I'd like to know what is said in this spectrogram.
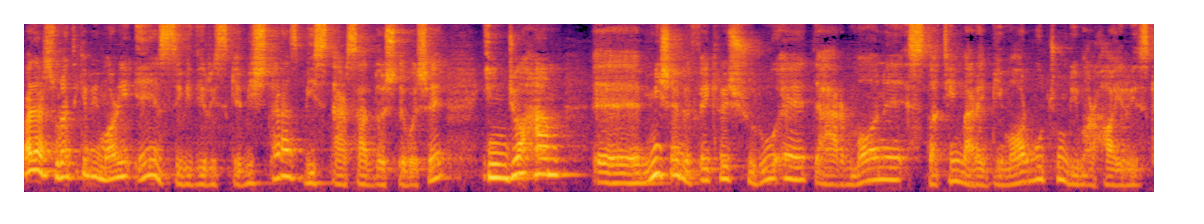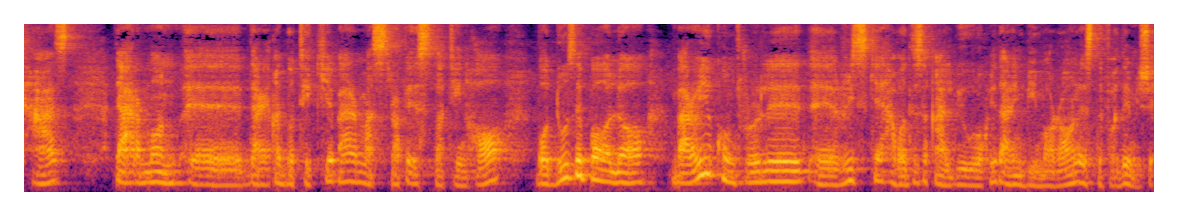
و در صورتی که بیماری ASCVD ریسک بیشتر از 20 درصد داشته باشه اینجا هم میشه به فکر شروع درمان استاتین برای بیمار بود چون بیمار های ریسک هست. درمان در با تکیه بر مصرف استاتین ها با دوز بالا برای کنترل ریسک حوادث قلبی عروقی در این بیماران استفاده میشه.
